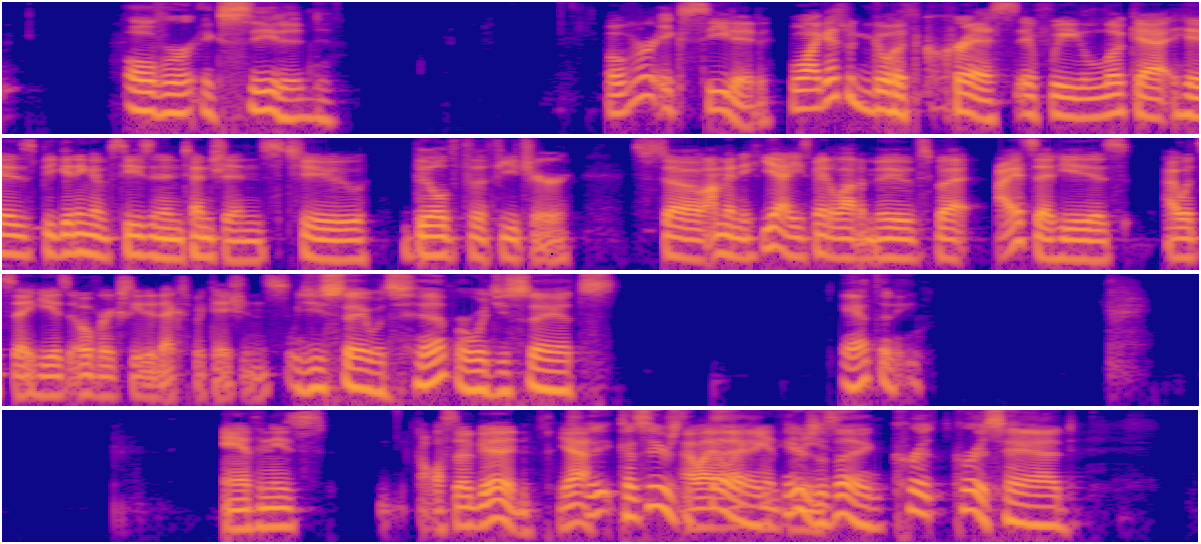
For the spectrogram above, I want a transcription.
over exceeded? Over exceeded. Well, I guess we can go with Chris if we look at his beginning of season intentions to build for the future. So, I mean, yeah, he's made a lot of moves, but I said he is. I would say he has over exceeded expectations. Would you say it was him or would you say it's Anthony? Anthony's also good. Yeah, Because here's the I I like thing. here's the thing. Chris, Chris had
